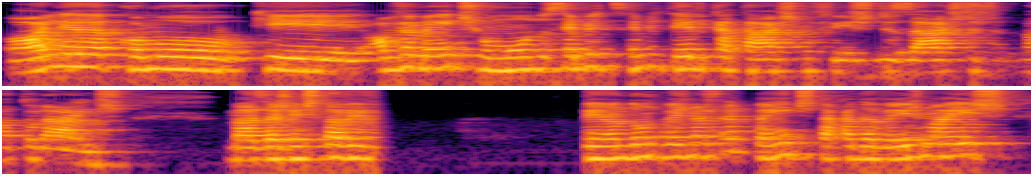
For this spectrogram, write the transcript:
olha como que, obviamente, o mundo sempre, sempre teve catástrofes, desastres naturais, mas a gente está vivendo um vez mais frequente, está cada vez mais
